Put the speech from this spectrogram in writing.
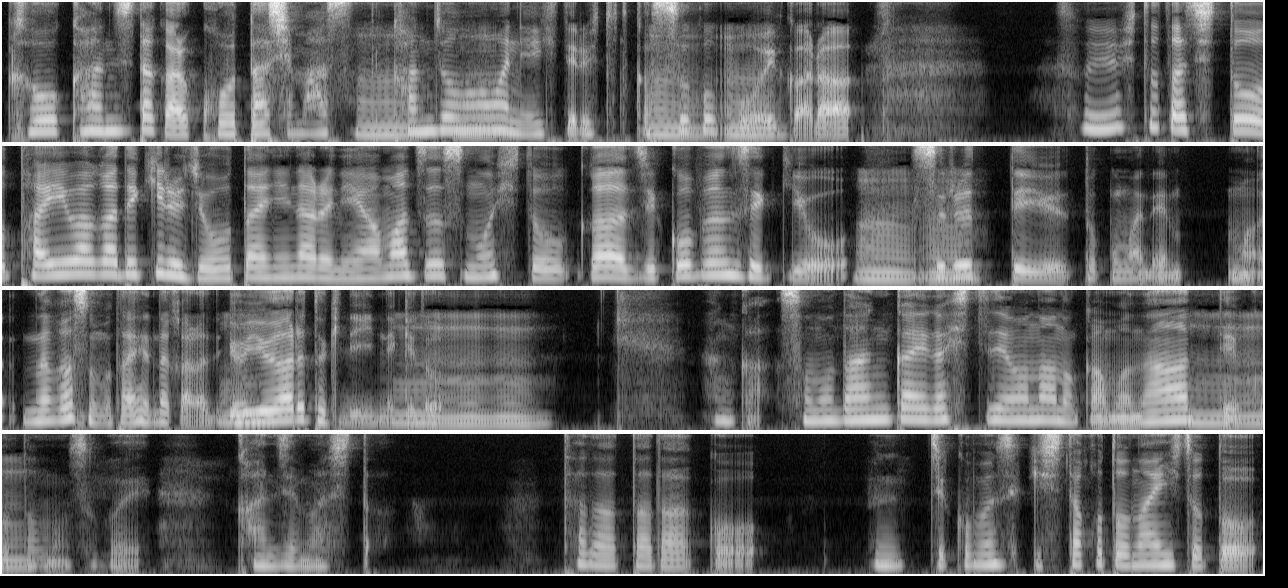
顔感じたからこう出しますって、うん感情のままに生きてる人とかすごく多いから、そういう人たちと対話ができる状態になるには、まずその人が自己分析をうんうん。するっていうとこまで、まあ、流すのも大変だから余裕ある時でいいんだけど、うんうん。なんか、その段階が必要なのかもなっていうこともすごい感じました。ただただ、こう、うん自己分析したことない人と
